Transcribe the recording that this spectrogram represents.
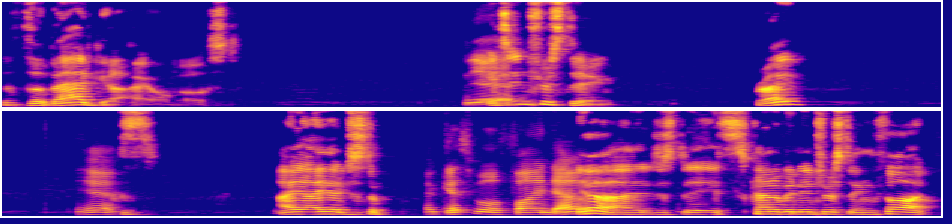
the bad guy almost. Yeah. It's interesting, right? yeah. I, I just I guess we'll find out. Yeah, I just it's kind of an interesting thought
